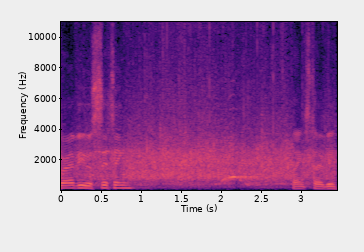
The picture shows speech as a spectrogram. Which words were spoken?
wherever you were sitting. Thanks, Toby.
